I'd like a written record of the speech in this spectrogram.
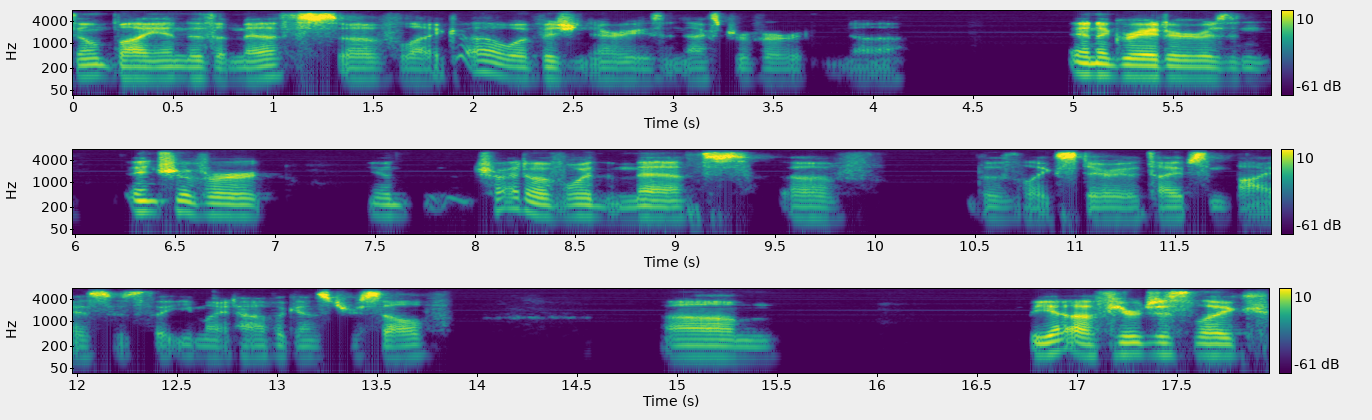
don't buy into the myths of like, oh, a visionary is an extrovert, and uh, integrator is an introvert. You know try to avoid the myths of those like stereotypes and biases that you might have against yourself. Um but yeah if you're just like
